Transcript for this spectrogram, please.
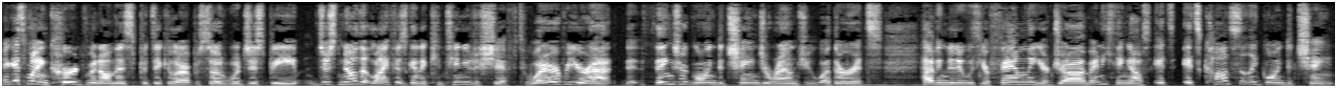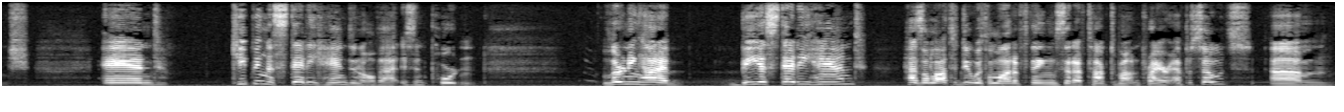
I guess my encouragement on this particular episode would just be just know that life is going to continue to shift. Wherever you're at, things are going to change around you, whether it's having to do with your family, your job, anything else. It's it's constantly going to change. And keeping a steady hand in all that is important. Learning how to be a steady hand has a lot to do with a lot of things that I've talked about in prior episodes. Um,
